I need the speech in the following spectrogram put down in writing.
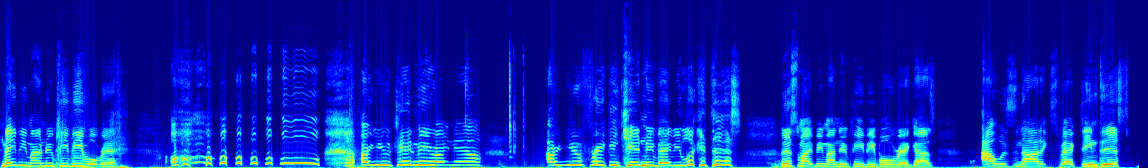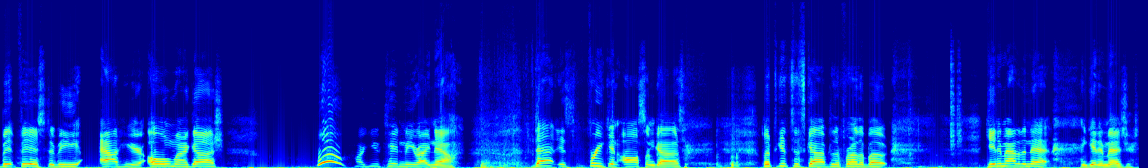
Maybe my new PB bull red. Oh, are you kidding me right now? Are you freaking kidding me, baby? Look at this. This might be my new PB bull red, guys. I was not expecting this bit fish to be out here. Oh my gosh. Woo! Are you kidding me right now? That is freaking awesome, guys. Let's get this guy up to the front of the boat. Get him out of the net and get him measured.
